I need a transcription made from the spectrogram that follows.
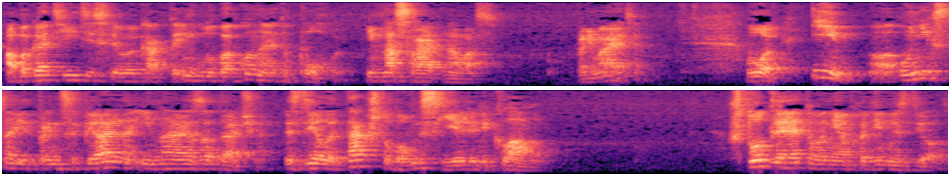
обогатитесь ли вы как-то. Им глубоко на это похуй, им насрать на вас. Понимаете? Вот. Им, э, у них стоит принципиально иная задача. Сделать так, чтобы вы съели рекламу. Что для этого необходимо сделать?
